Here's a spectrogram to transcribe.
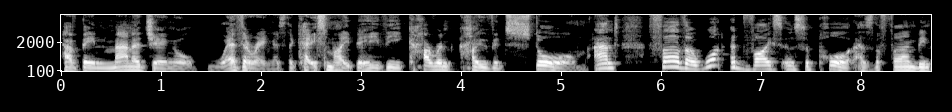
have been managing or weathering, as the case might be, the current COVID storm? And further, what advice and support has the firm been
